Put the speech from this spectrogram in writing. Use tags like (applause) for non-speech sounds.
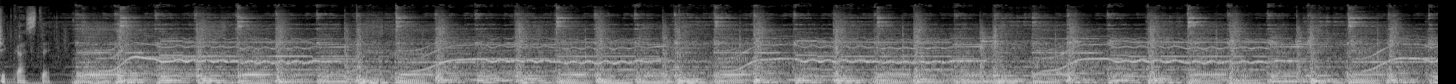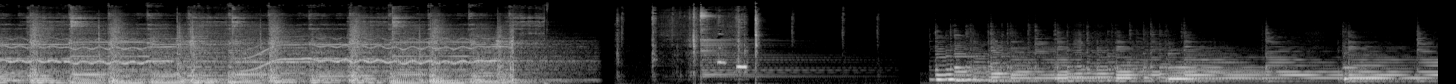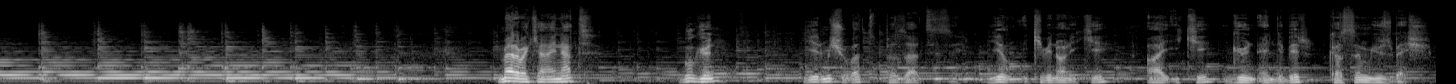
Açık Gazete. Merhaba Kainat. Bugün 20 Şubat Pazartesi. Yıl 2012, ay 2, gün 51, Kasım 105.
